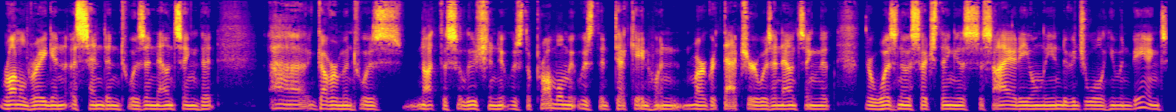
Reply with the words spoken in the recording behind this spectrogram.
Ronald Reagan, ascendant, was announcing that uh, government was not the solution, it was the problem. It was the decade when Margaret Thatcher was announcing that there was no such thing as society, only individual human beings.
